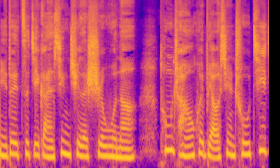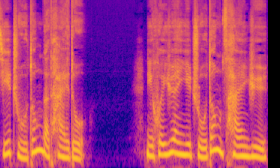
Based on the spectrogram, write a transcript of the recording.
你对自己感兴趣的事物呢，通常会表现出积极主动的态度。你会愿意主动参与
